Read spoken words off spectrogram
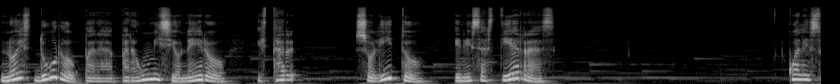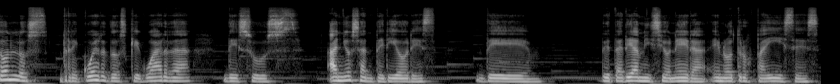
No es duro para, para un misionero estar solito en esas tierras. ¿Cuáles son los recuerdos que guarda de sus años anteriores, de de tarea misionera en otros países.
